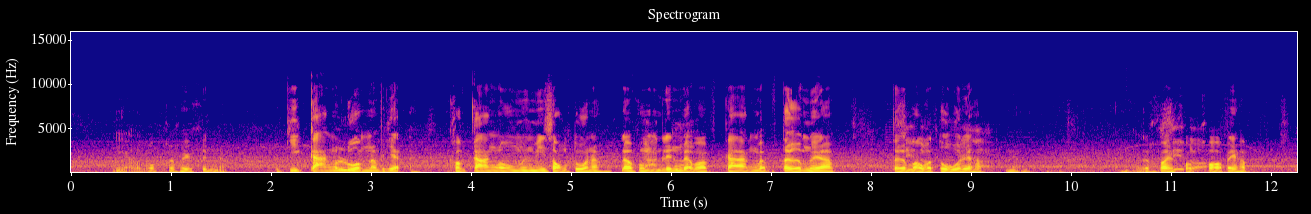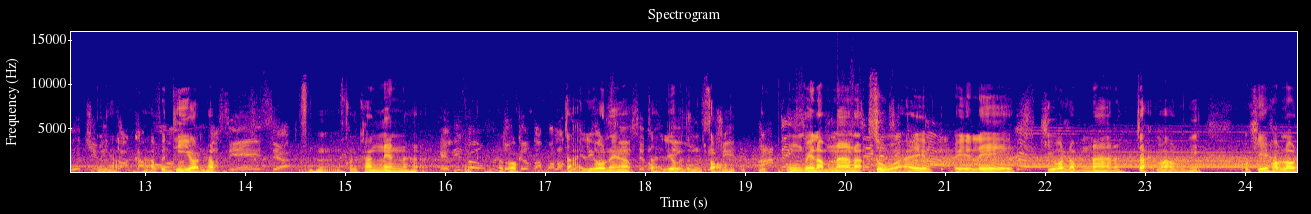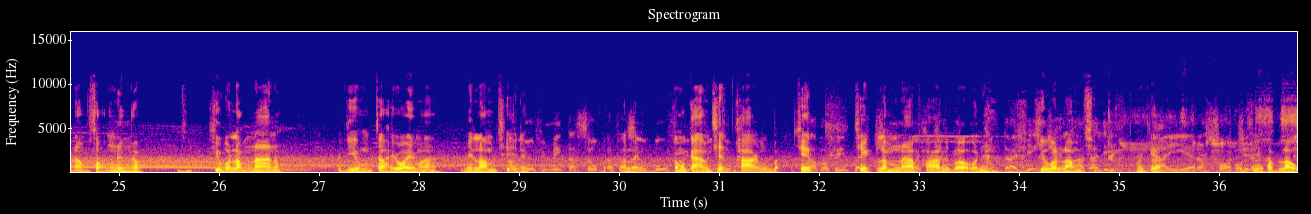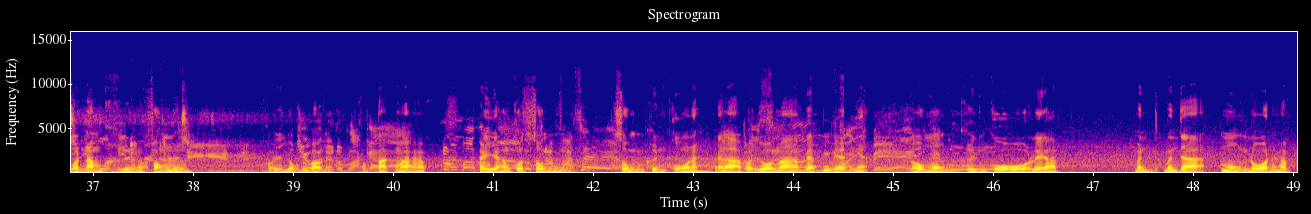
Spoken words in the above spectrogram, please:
เนี่ยเราก็ค่อยๆขึ้นนะ เมื่อกี้กลางมันหลวมนะพี่เขากลางเรามันมีสองตัวนะ แล้วผมเล่นแบบว่ากลางแบบเติมด้วยครับ เติมเอาประตูเลยครับเนี่ยแล้วค่อยขอขอไปครับนี่ครับหาพื้นที่ก่อนครับอื้อหือค่อนข้างแน่นนะฮะแล้วก็จ่ายเร็วหน่อยครับ จ่ายเร็วถึงสองอื้อไม่ล้ำหน้านะ สวยเปเล่คิดว่าล้ำหน้านะ จ่ายมาพวกนี้ โอเคครับเรานำสองหนึ่งครับ คิดว่าล้ำหน้านะเมื่อกี้ผมจ่ายไวมา ไม่ล้ำเฉยเลยอะไรกรรมการเช็ดภาหรือเปล่าเช็ดเช็คล้ำหน้าพลาหรือเปล่าวะเนี่ยคิดว่าล้ำเฉยเมื่อกี้โอเคครับเราก็นำคืนครับสองหนึ่งเขาจะยกหรือเปล่าเนี่ยเขาตักมาครับ พยายามกดส่งส่งคืนโกนะ เวลาเขาโยนมาแบบบีแบบอย่างเงี้ย เราหม่งคืนโกเลยครับ มันมันจะหม่งโดนนะครับ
